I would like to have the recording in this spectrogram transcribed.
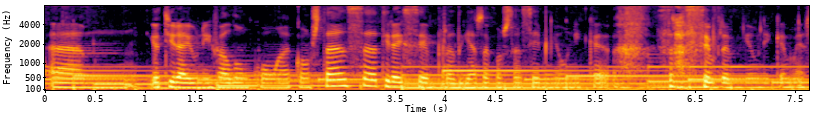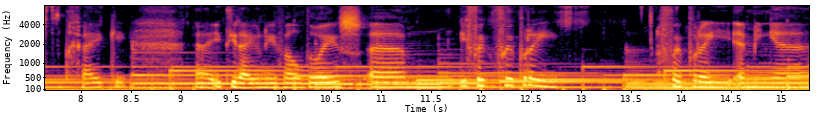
Um, eu tirei o nível 1 com a Constança, tirei sempre, aliás, a Constança é a minha única, será sempre a minha única mestre de Reiki, uh, e tirei o nível 2 um, e foi, foi por aí foi por aí a minha,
